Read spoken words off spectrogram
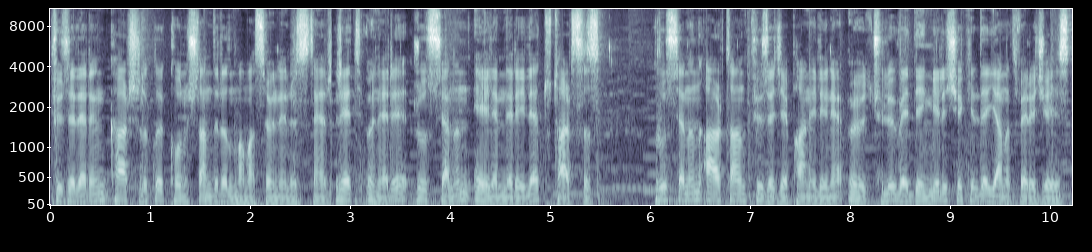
füzelerin karşılıklı konuşlandırılmaması önerisine red öneri Rusya'nın eylemleriyle tutarsız. Rusya'nın artan füze cephaneliğine ölçülü ve dengeli şekilde yanıt vereceğiz.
